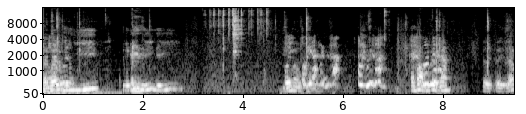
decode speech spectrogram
มันคือแอคคิแต่เมมันนไม่รู้หนีหนีหนีหนีโอ้ยมาโอ้ยอะไรค่ะไอ้บอกมันเกิดยังเกิดเกิดอยู่แล้ว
